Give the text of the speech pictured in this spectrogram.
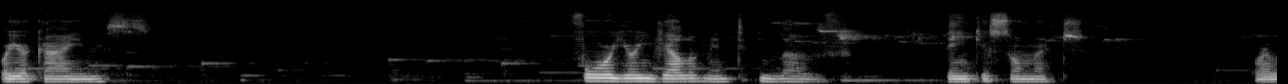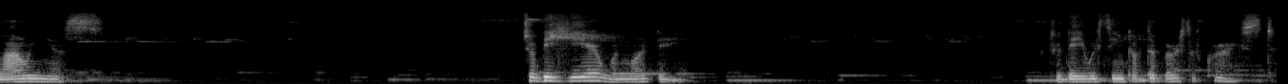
for your kindness, for your envelopment in love. Thank you so much for allowing us to be here one more day. Today we think of the birth of Christ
